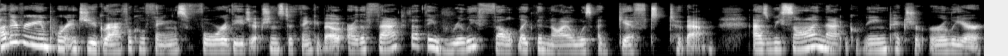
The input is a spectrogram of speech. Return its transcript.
Other very important geographical things for the Egyptians to think about are the fact that they really felt like the Nile was a gift to them. As we saw in that green picture earlier,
